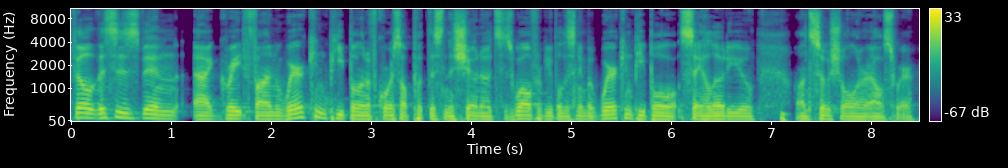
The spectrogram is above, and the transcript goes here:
Phil, this has been uh, great fun. Where can people, and of course, I'll put this in the show notes as well for people listening, but where can people say hello to you on social or elsewhere?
